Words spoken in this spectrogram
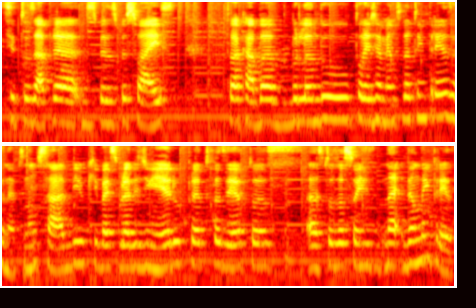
se tu usar para despesas pessoais, tu acaba burlando o planejamento da tua empresa, né? Tu não sabe o que vai sobrar de dinheiro para tu fazer as tuas, as tuas ações na, dentro da empresa.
